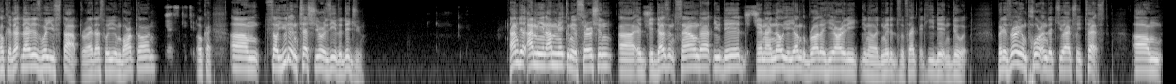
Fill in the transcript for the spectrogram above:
Okay, that that is where you stopped, right? That's where you embarked on. Yes, teacher. Okay. Um. So you didn't test yours either, did you? I'm just. I mean, I'm making the assertion. Uh, it it doesn't sound that you did, and I know your younger brother. He already, you know, admitted to the fact that he didn't do it. But it's very important that you actually test. Um.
